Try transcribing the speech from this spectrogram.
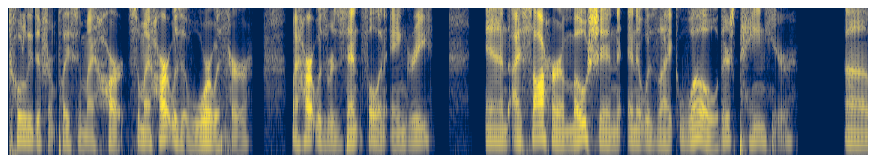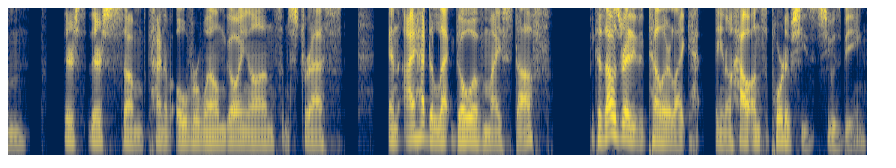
totally different place in my heart. So my heart was at war with her. My heart was resentful and angry. And I saw her emotion and it was like, whoa, there's pain here. Um, there's there's some kind of overwhelm going on, some stress. And I had to let go of my stuff because I was ready to tell her like you know how unsupportive she's she was being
